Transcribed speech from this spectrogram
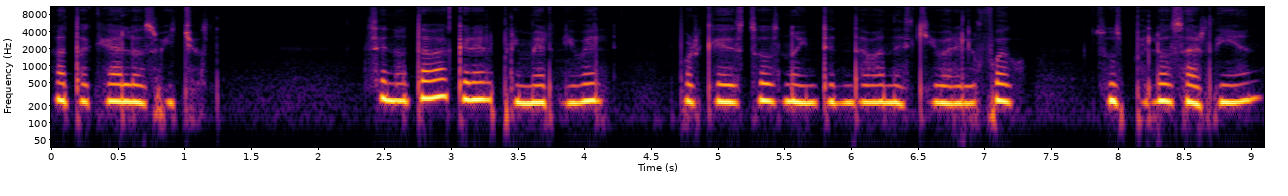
Ataqué a los bichos. Se notaba que era el primer nivel, porque estos no intentaban esquivar el fuego. Sus pelos ardían,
